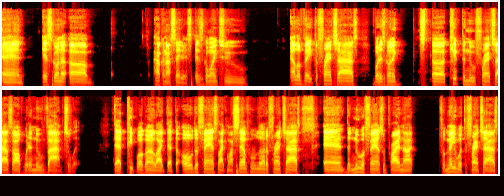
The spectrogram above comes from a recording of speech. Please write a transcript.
and it's gonna um, how can I say this? It's going to elevate the franchise, but it's going to uh, kick the new franchise off with a new vibe to it that people are going to like. That the older fans like myself who love the franchise, and the newer fans who probably not familiar with the franchise,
